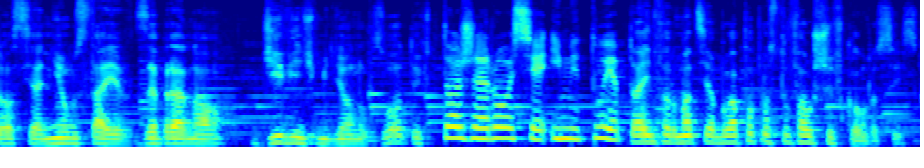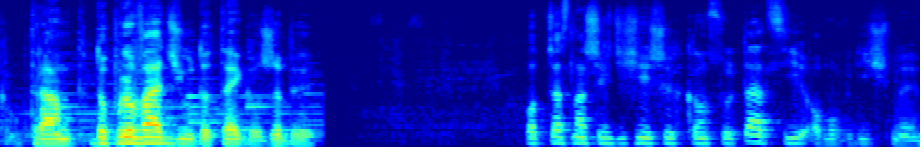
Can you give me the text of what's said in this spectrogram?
Rosja nie ustaje, zebrano 9 milionów złotych. To, że Rosja imituje Ta informacja była po prostu fałszywką rosyjską. Trump doprowadził do tego, żeby. Podczas naszych dzisiejszych konsultacji omówiliśmy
